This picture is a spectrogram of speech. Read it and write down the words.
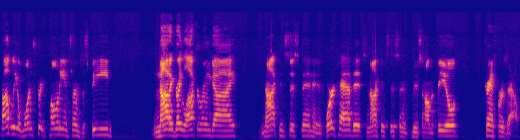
probably a one-trick pony in terms of speed, not a great locker room guy, not consistent in his work habits, not consistent in producing on the field, transfers out.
